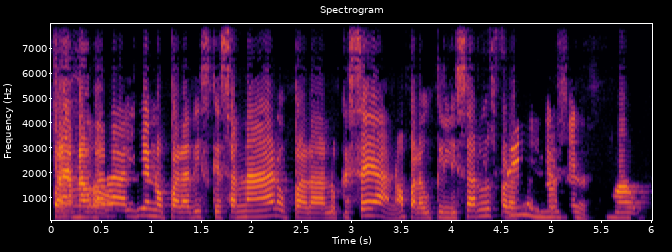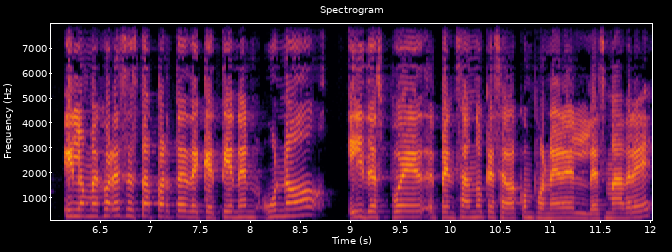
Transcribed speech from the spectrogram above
para amarrar a alguien o para disque sanar o para lo que sea, ¿no? Para utilizarlos para sí, Y lo mejor es esta parte de que tienen uno y después pensando que se va a componer el desmadre,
